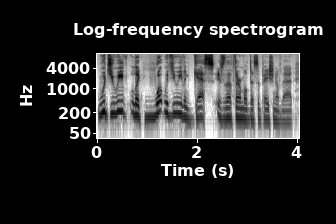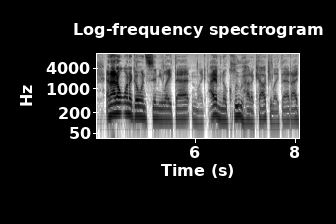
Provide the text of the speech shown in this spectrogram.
would you even like what would you even guess is the thermal dissipation of that? And I don't want to go and simulate that, and like I have no clue how to calculate that. I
